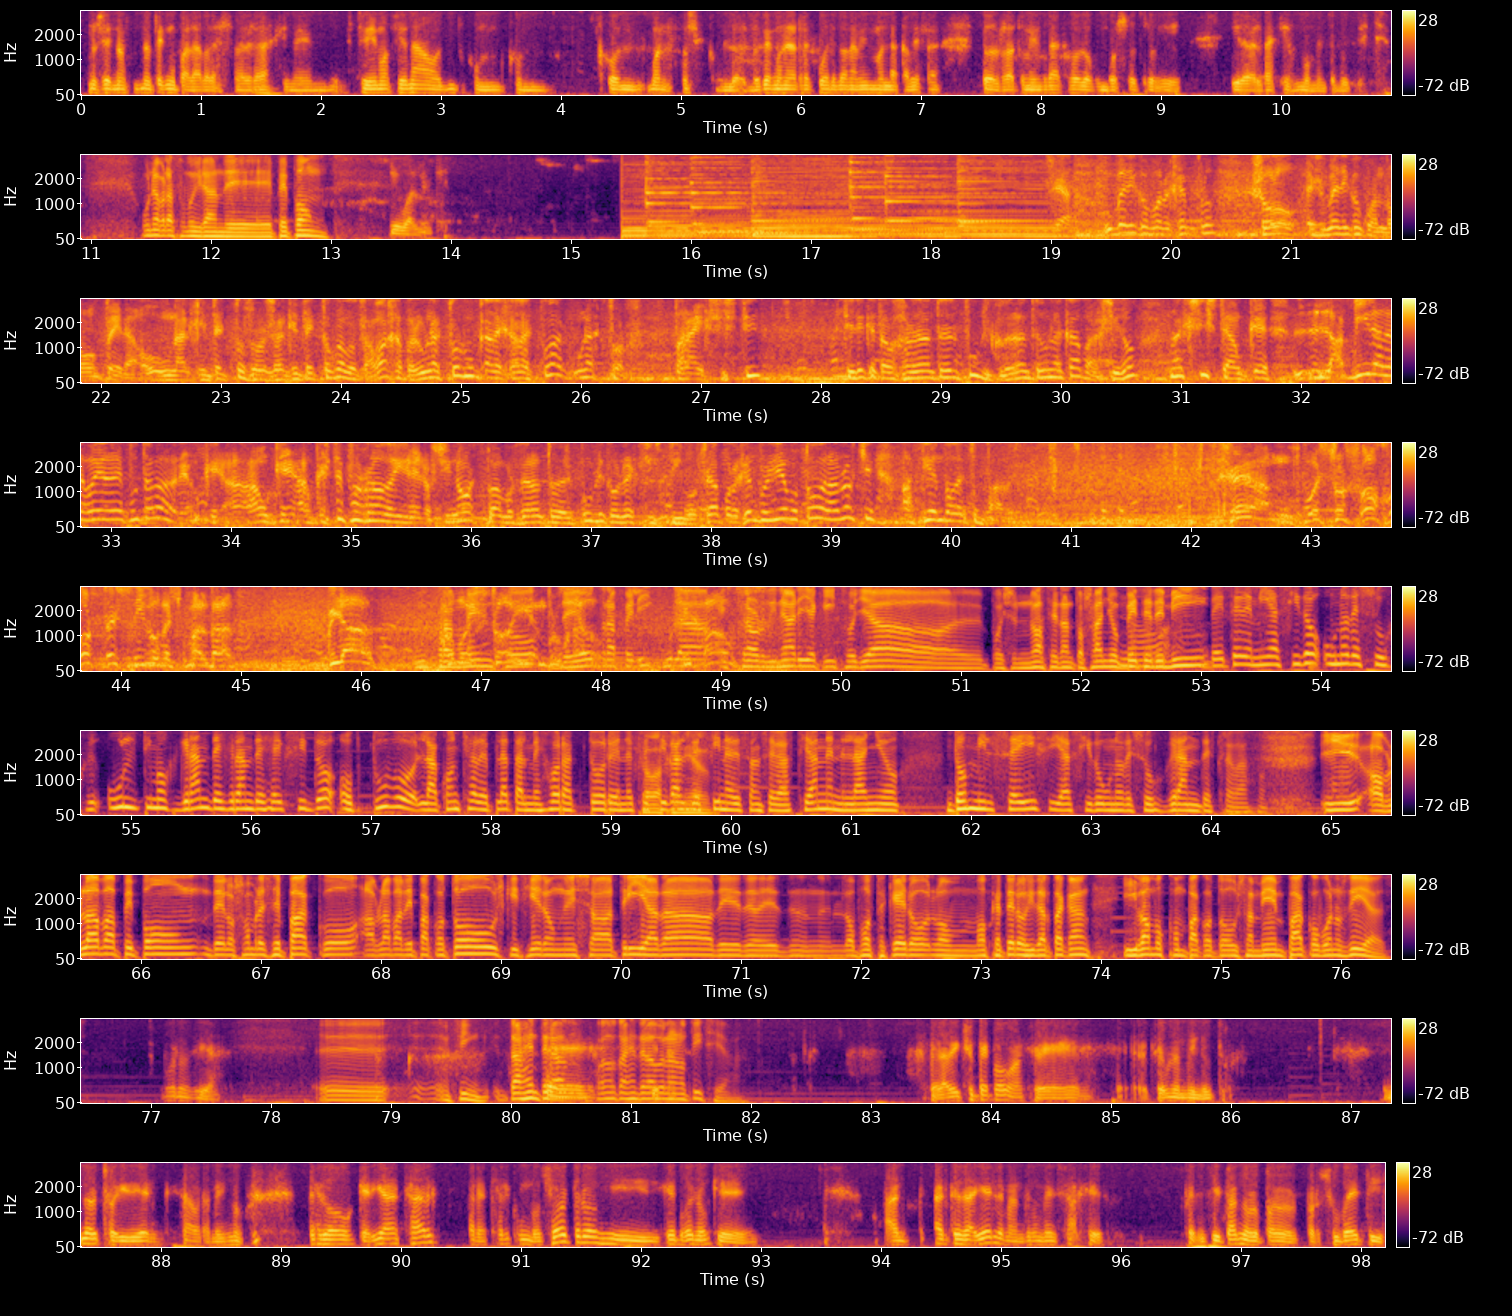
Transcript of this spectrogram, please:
no sé, no, no tengo palabras. La verdad es que me, estoy emocionado con, con, con, bueno, no sé, lo, tengo en el recuerdo ahora mismo en la cabeza todo el rato mientras hablo con vosotros y, y la verdad que es un momento muy triste. Un abrazo muy grande, Pepón. Igualmente. Un médico, por ejemplo, solo es médico cuando opera, o un arquitecto solo es arquitecto cuando trabaja, pero un actor nunca deja de actuar. Un actor, para existir, tiene que trabajar delante del público, delante de una cámara, si no, no existe, aunque la vida le vaya de puta madre, aunque, aunque, aunque esté forrado de dinero, si no actuamos delante del público no existimos. O sea, por ejemplo, llevo toda la noche haciendo de tu padre. Sean vuestros ojos testigos de su maldad. Mirad un fragmento de otra película extraordinaria que hizo ya pues no hace tantos años, Vete de mí. Vete de mí ha sido uno de sus últimos grandes, grandes éxitos. Obtuvo la concha de plata al mejor actor en el Festival de Cine de San Sebastián en el año 2006 y ha sido uno de sus grandes trabajos. Y hablaba Pepón de los hombres de Paco, hablaba de Paco Tous, que hicieron esa tríada de, los mosqueteros, los mosqueteros y D'Artacán, y vamos con Paco Tous también. Paco, buenos días. Buenos días. Eh, en fin, ¿te has enterado, eh, ¿cuándo te has enterado de la noticia? Me lo ha dicho Pepón hace, hace unos minutos. No estoy bien ahora mismo, pero quería estar para estar con vosotros y qué bueno que antes de ayer le mandé un mensaje felicitándolo por, por su Betty.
